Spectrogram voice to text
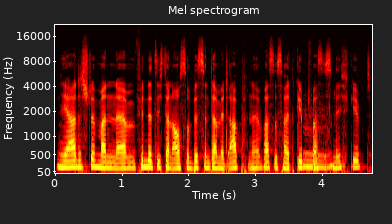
Ja, das stimmt. Man ähm, findet sich dann auch so ein bisschen damit ab, ne? was es halt gibt, mhm. was es mhm. nicht gibt.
